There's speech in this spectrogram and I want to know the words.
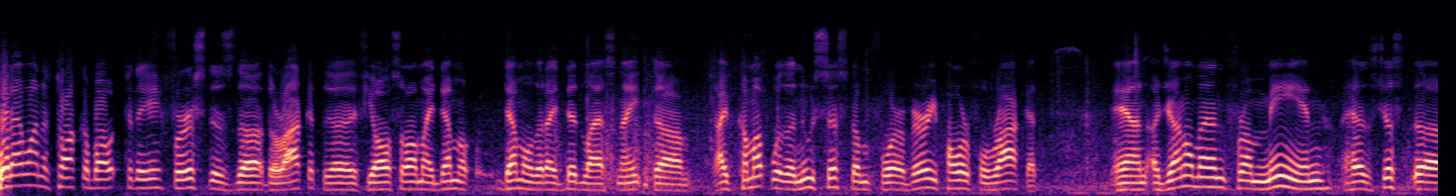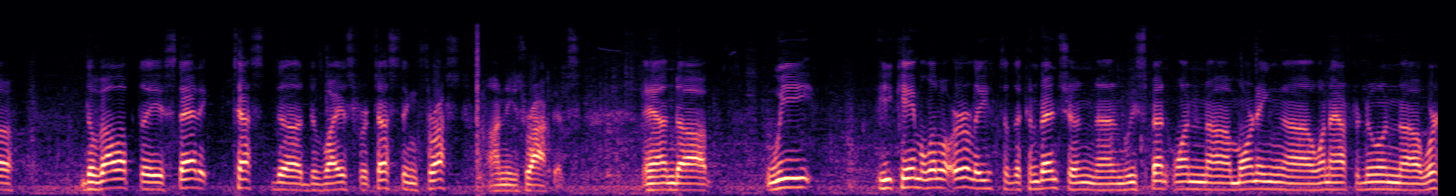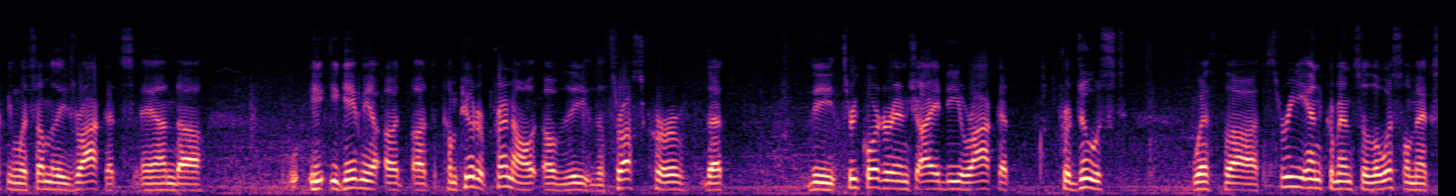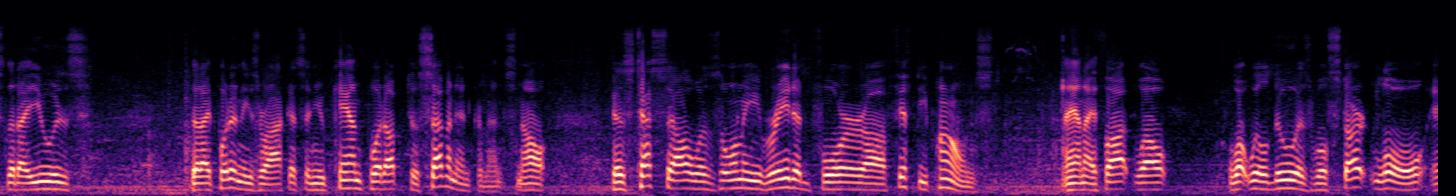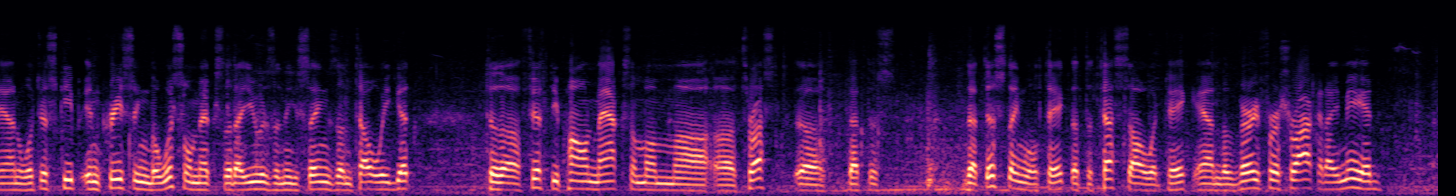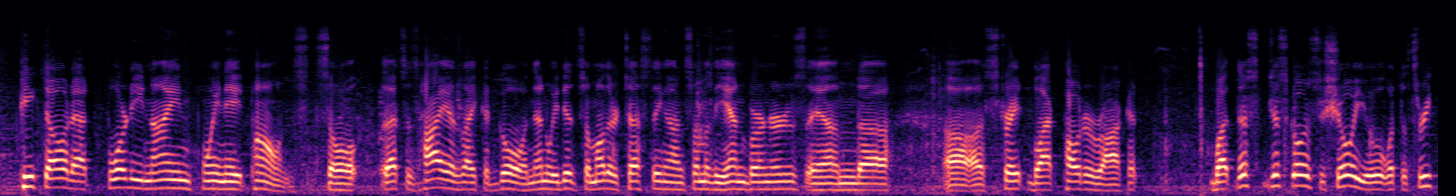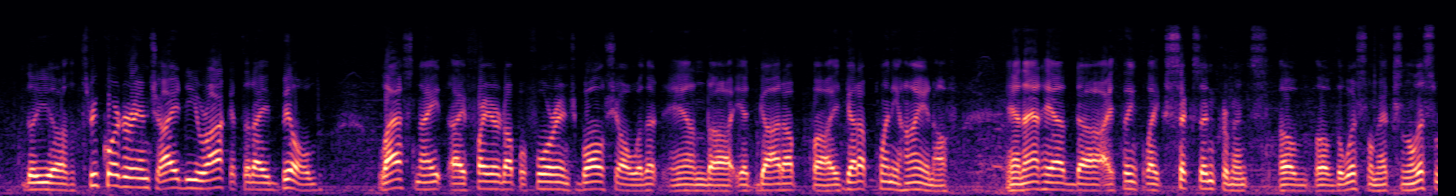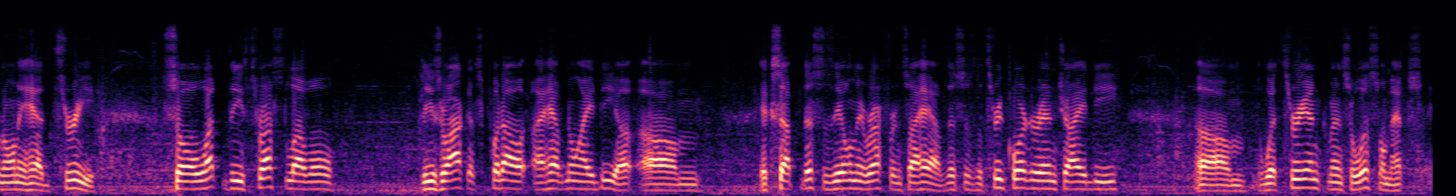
What I want to talk about today first is the, the rocket. Uh, if you all saw my demo, demo that I did last night, um, I've come up with a new system for a very powerful rocket. And a gentleman from Maine has just uh, developed a static test uh, device for testing thrust on these rockets. And uh, we he came a little early to the convention and we spent one uh, morning, uh, one afternoon uh, working with some of these rockets and uh, he, he gave me a, a, a computer printout of the, the thrust curve that the three-quarter inch ID rocket produced with uh, three increments of the whistle mix that I use, that I put in these rockets and you can put up to seven increments. Now, his test cell was only rated for uh, 50 pounds. And I thought, well, what we'll do is we'll start low and we'll just keep increasing the whistle mix that I use in these things until we get to the 50 pound maximum uh, uh, thrust uh, that this that this thing will take, that the test cell would take. And the very first rocket I made peaked out at 49.8 pounds. So that's as high as I could go. And then we did some other testing on some of the end burners and uh, uh, a straight black powder rocket. But this just goes to show you what the three the, uh, the three-quarter inch ID rocket that I build. Last night I fired up a four-inch ball shell with it, and uh, it got up uh, it got up plenty high enough. And that had, uh, I think, like six increments of, of the whistle mix, and this one only had three. So what the thrust level these rockets put out, I have no idea, um, except this is the only reference I have. This is the three-quarter inch ID um, with three increments of whistle mix.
